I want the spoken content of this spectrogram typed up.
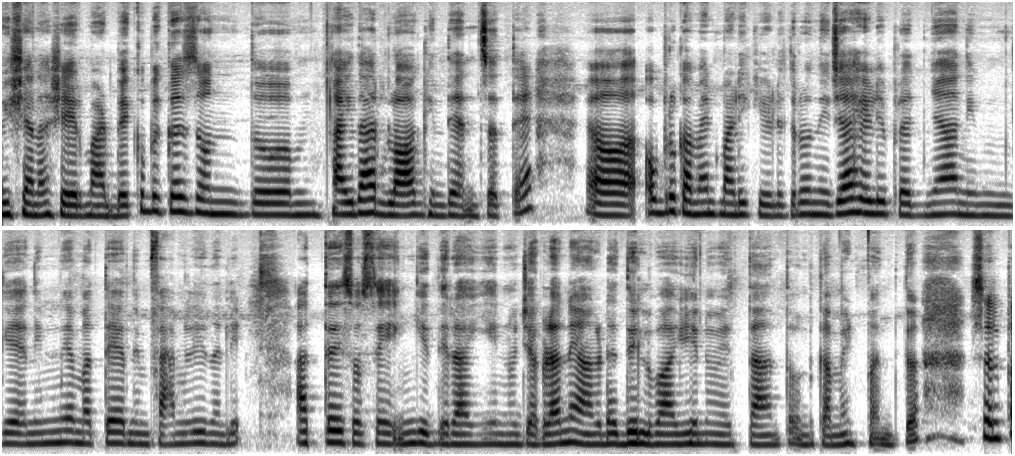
ವಿಷಯನ ಶೇರ್ ಮಾಡಬೇಕು. ಬಿಕಾಸ್ ಒಂದು ಐದಾರು ವ್ಲಾಗ್ ಹಿಂದೆ ಅನಿಸುತ್ತೆ. ಒಬ್ಬರು ಕಮೆಂಟ್ ಮಾಡಿ ಕೇಳಿದರು, ನಿಜ ಹೇಳಿ ಪ್ರಜ್ಞಾ, ನಿಮಗೆ ನಿಮಗೆ ಮತ್ತು ನಿಮ್ಮ ಫ್ಯಾಮಿಲಿನಲ್ಲಿ ಅತ್ತೆ, ಸೊಸೆ ಹೆಂಗಿದ್ದೀರಾ? ಏನು ಜಗಳನೇ ಆಗೋದಿಲ್ವಾ ಏನು ಎತ್ತ? ಅಂತ ಒಂದು ಕಮೆಂಟ್ ಬಂತು. ಸ್ವಲ್ಪ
